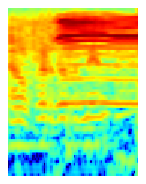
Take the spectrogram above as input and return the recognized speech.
a é oferta de alimentos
